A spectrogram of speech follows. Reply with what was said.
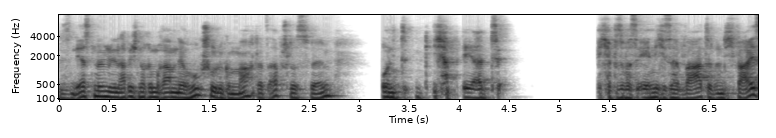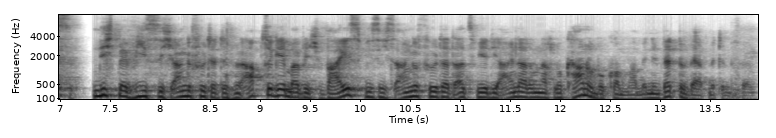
diesen ersten Film, den habe ich noch im Rahmen der Hochschule gemacht als Abschlussfilm. Und ich habe eher ich habe sowas ähnliches erwartet und ich weiß nicht mehr, wie es sich angefühlt hat, den Film abzugeben, aber ich weiß, wie es sich angefühlt hat, als wir die Einladung nach Locarno bekommen haben, in den Wettbewerb mit dem Film.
